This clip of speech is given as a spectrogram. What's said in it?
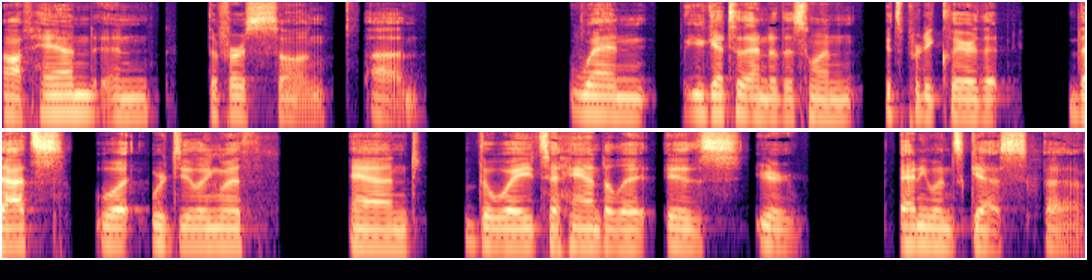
offhand in the first song. Um, when you get to the end of this one, it's pretty clear that that's what we're dealing with, and the way to handle it is your anyone's guess, uh,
